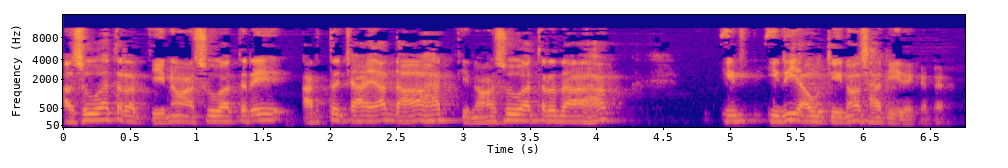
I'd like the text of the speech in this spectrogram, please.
84ක් තියෙනවා. 84 අර්ථ ඡායා 1000ක් තියෙනවා. 84000ක් ඉරියව් තියෙනවා ශරීරයකට.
